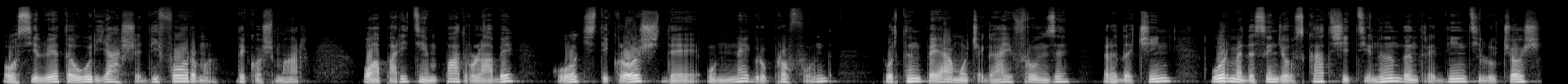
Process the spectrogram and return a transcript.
o siluetă uriașă, diformă, de coșmar, o apariție în patru labe, cu ochi sticloși de un negru profund, purtând pe ea mocegai, frunze, rădăcini, urme de sânge uscat și ținând între dinții lucioși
